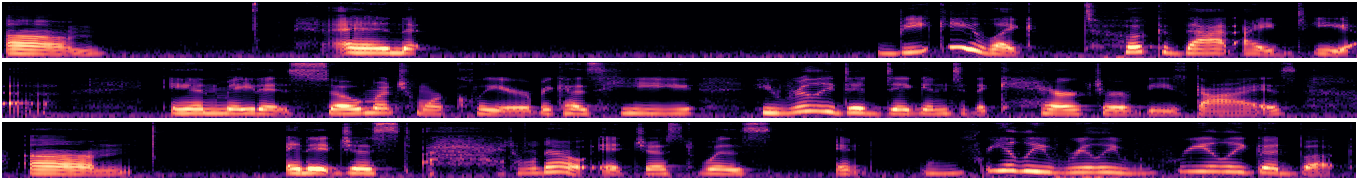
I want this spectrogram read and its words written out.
Um and Beeke like took that idea and made it so much more clear because he he really did dig into the character of these guys um and it just i don't know it just was a really really really good book.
